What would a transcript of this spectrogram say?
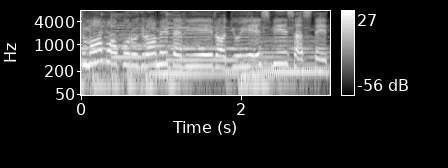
شما با پروگرام دری رادیوی اس هستید.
